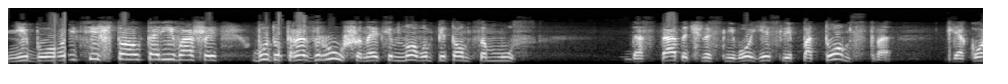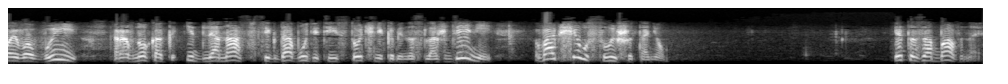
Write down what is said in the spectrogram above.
Не бойтесь, что алтари ваши будут разрушены этим новым питомцем мус. Достаточно с него, если потомство, для коего вы, равно как и для нас, всегда будете источниками наслаждений, вообще услышит о нем. Это забавное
